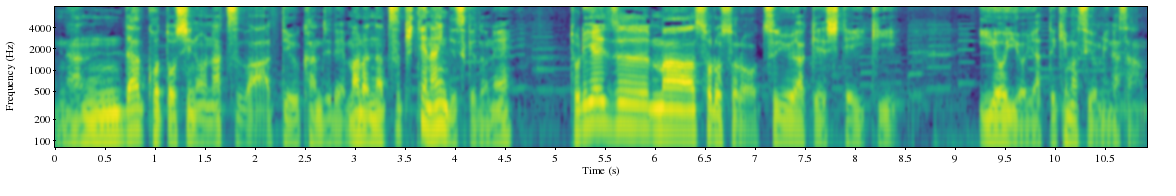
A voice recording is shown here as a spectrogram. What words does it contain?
なんだ今年の夏はっていう感じでまだ夏来てないんですけどね。とりあえずまあそろそろ梅雨明けしていきいよいよやってきますよ皆さん。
